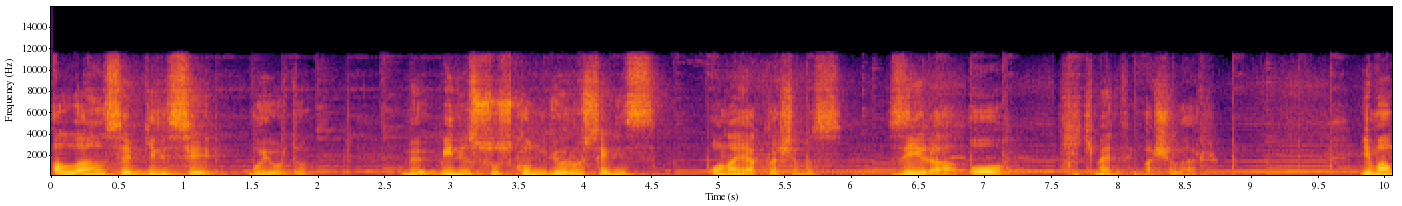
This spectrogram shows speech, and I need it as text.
Allah'ın sevgilisi buyurdu. Mümini suskun görürseniz ona yaklaşınız. Zira o hikmet aşılar. İmam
